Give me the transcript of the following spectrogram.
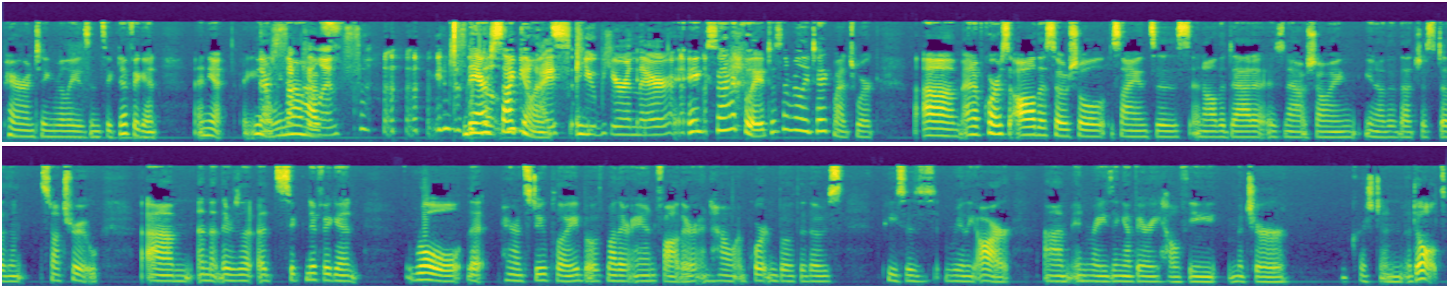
parenting really is insignificant, and yet you know we now have they're succulents, ice cube here and there. exactly, it doesn't really take much work. Um, and of course, all the social sciences and all the data is now showing, you know, that that just doesn't, it's not true. Um, and that there's a, a significant role that parents do play, both mother and father, and how important both of those pieces really are um, in raising a very healthy, mature Christian adult.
